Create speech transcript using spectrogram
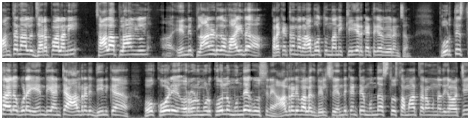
మంతనాలు జరపాలని చాలా ప్లాన్లు ఏంది ప్లానుడ్గా వాయిదా ప్రకటన రాబోతుందని క్లియర్ కట్గా వివరించాం. పూర్తి స్థాయిలో కూడా ఏంది అంటే ఆల్రెడీ దీనికి ఓ కోడి ఓ రెండు మూడు కోళ్ళు ముందే కూర్చున్నాయి ఆల్రెడీ వాళ్ళకి తెలుసు. ఎందుకంటే ముందస్తు సమాచారం ఉన్నది కాబట్టి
